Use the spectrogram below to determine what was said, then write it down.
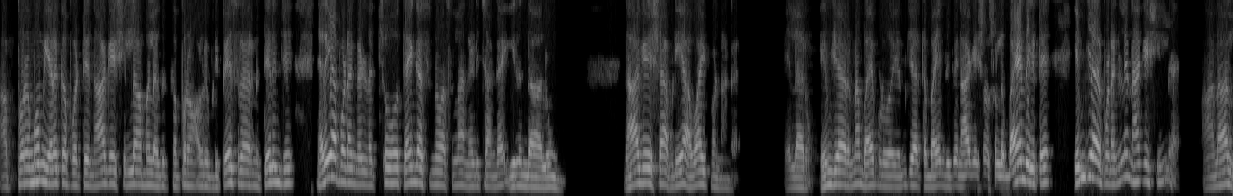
அப்புறமும் இறக்கப்பட்டு நாகேஷ் இல்லாமல் அதுக்கப்புறம் அவர் இப்படி பேசுறாருன்னு தெரிஞ்சு நிறைய படங்கள்ல சோ தேங்காய் சீனிவாசன்லாம் நடிச்சாங்க இருந்தாலும். நாகேஷை அப்படியே அவாய்ட் பண்ணாங்க. எல்லாரும். எம்ஜிஆர்னா பயப்படுவோம் எம்ஜிஆர்கிட்ட பயந்து போய் நாகேஷ்னு சொல்ல பயந்துக்கிட்டு எம்ஜிஆர் படங்கள்ல நாகேஷ் இல்லை. ஆனால்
